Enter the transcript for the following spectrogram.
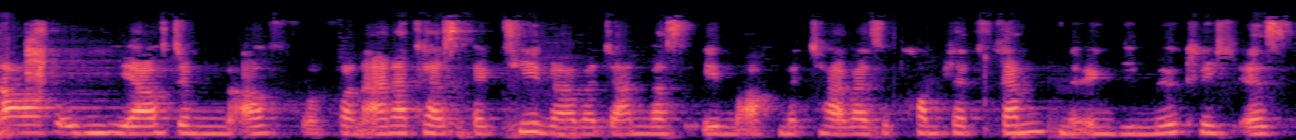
auch irgendwie auf dem, auch von einer Perspektive, aber dann, was eben auch mit teilweise komplett Fremden irgendwie möglich ist,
